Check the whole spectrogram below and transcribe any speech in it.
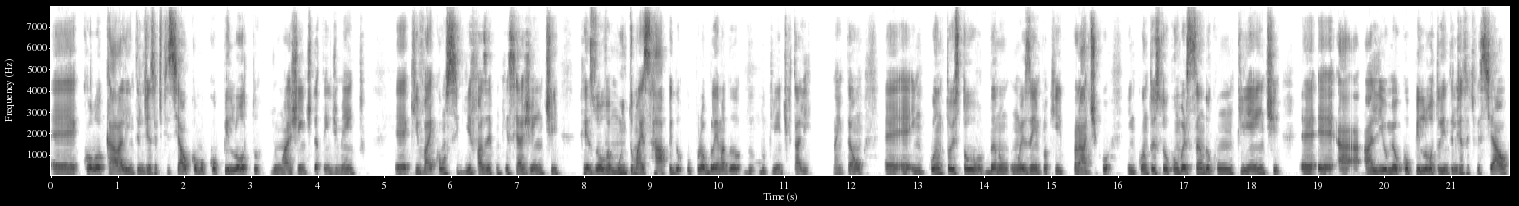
é, colocar ali inteligência artificial como copiloto de um agente de atendimento é, que vai conseguir fazer com que esse agente resolva muito mais rápido o problema do, do, do cliente que está ali. Né? Então, é, é, enquanto eu estou dando um exemplo aqui prático, enquanto eu estou conversando com um cliente, é, é, a, ali o meu copiloto de inteligência artificial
